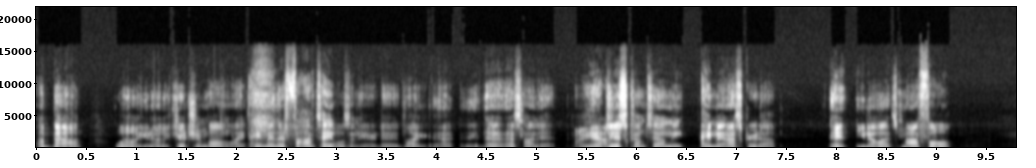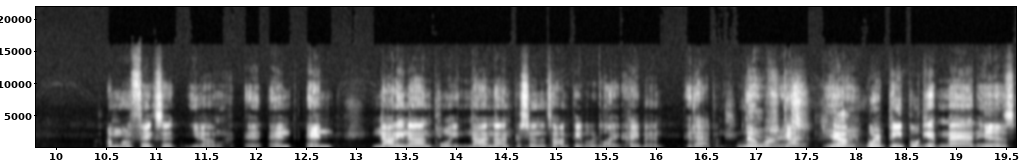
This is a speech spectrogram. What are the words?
about, well, you know, the kitchen, blah. Like, hey, man, there's five tables in here, dude. Like, uh, that, that's not it. Yeah. Just come tell me, hey, man, I screwed up. It, you know? It's my fault. I'm gonna fix it. You know, it, and and 99.99% of the time, people are like, hey, man, it happens. No Yeah, worries. Got it. Yeah. Where people get mad is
